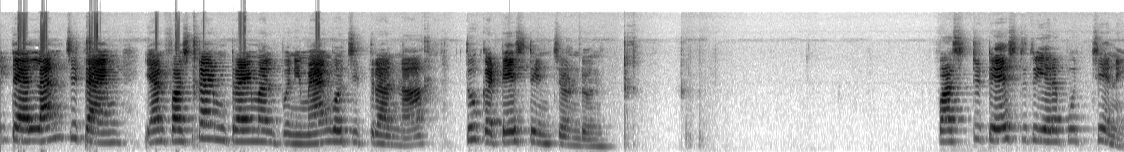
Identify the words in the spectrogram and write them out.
ಇತ್ತೆ ಲಂಚ್ ಟೈಮ್. ಯಾನ್ ಫಸ್ಟ್ ಟೈಮ್ ಟ್ರೈ ಮಲ್ಪುನಿ ಮ್ಯಾಂಗೋ ಚಿತ್ರಾನ್ನ. ತೂಕ ಟೇಸ್ಟ್ ಇಂಚುಂಡು ಫಸ್ಟ್ ಟೇಸ್ಟ್ ತುಯರ ಪುಚ್ಚೆನೆ.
